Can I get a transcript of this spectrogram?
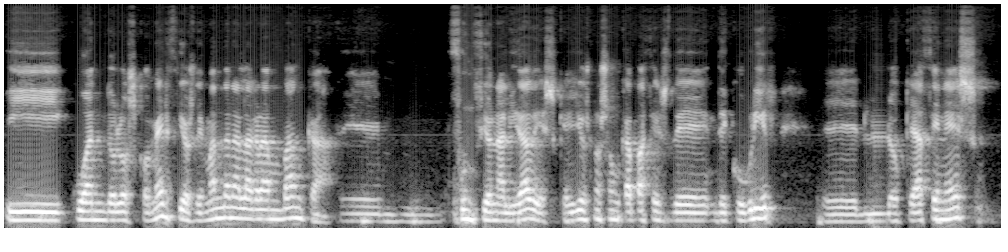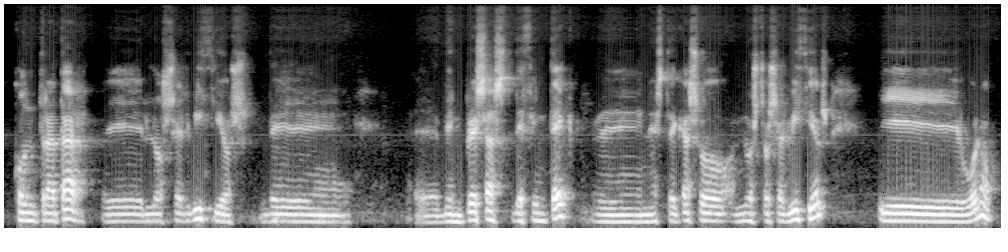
Y cuando los comercios demandan a la gran banca funcionalidades que ellos no son capaces de cubrir, lo que hacen es contratar eh, los servicios de, eh, de, empresas de fintech, eh, en este caso nuestros servicios. Y bueno,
